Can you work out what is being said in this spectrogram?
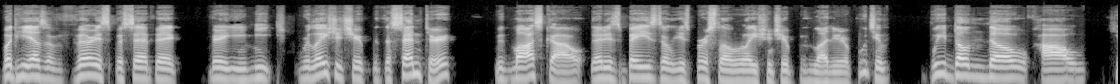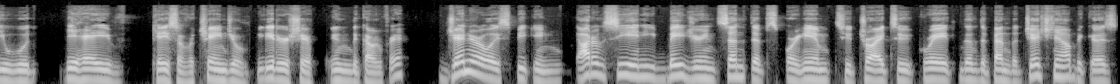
but he has a very specific, very unique relationship with the center, with Moscow, that is based on his personal relationship with Vladimir Putin. We don't know how he would behave in case of a change of leadership in the country generally speaking, I don't see any major incentives for him to try to create the independent Chechnya because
